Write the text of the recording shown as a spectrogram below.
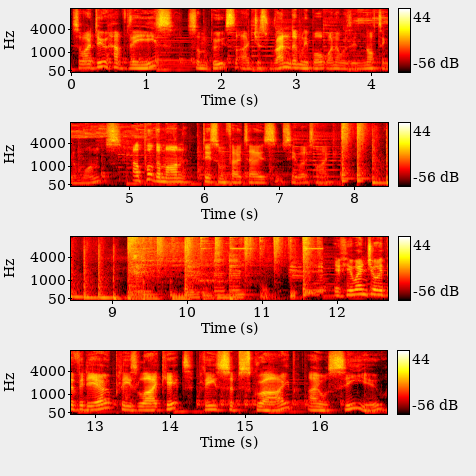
So I do have these, some boots that I just randomly bought when I was in Nottingham once. I'll put them on, do some photos, see what it's like. If you enjoyed the video, please like it, please subscribe. I will see you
